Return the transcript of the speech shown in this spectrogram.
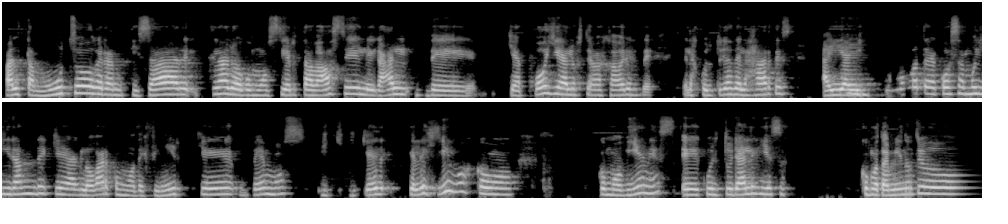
falta mucho garantizar, claro, como cierta base legal de, que apoye a los trabajadores de, de las culturas de las artes. Ahí hay mm. otra cosa muy grande que aglobar, como definir qué vemos y, qué, elegimos como, como bienes eh, culturales y eso es como también otro,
